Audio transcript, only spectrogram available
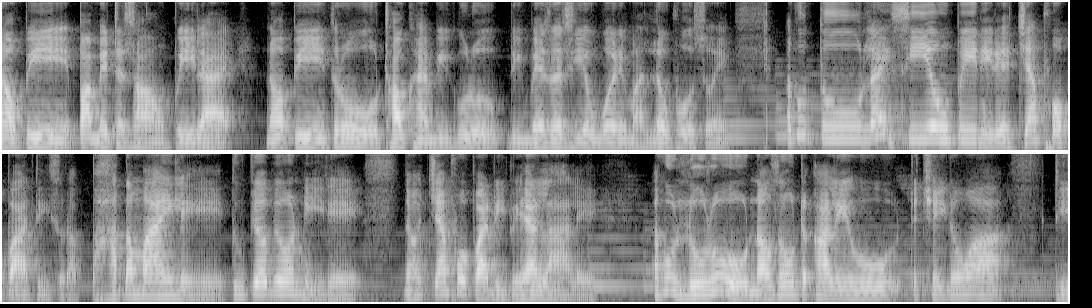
နောက်ပြီးရင် permit တစ်စောင်ပေးလိုက်နော်ပြီးရင်သူတို့ကိုထောက်ခံပြီးခုလိုဒီမဲဆွယ်စည်းရုံးပွဲတွေမှာလှုပ်ဖို့ဆိုရင်အခု तू လိုက်စည်းရုံးပေးနေတဲ့ကြက်ဖို့ပါတီဆိုတာဘာသမိုင်းလဲ तू ပြောပြောနေတဲ့နော်ကြက်ဖို့ပါတီဘယ်ကလာလဲအခုလူတို့ကိုနောက်ဆုံးတစ်ခါလေးဟိုတစ်ချိန်တော့က ဒီ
